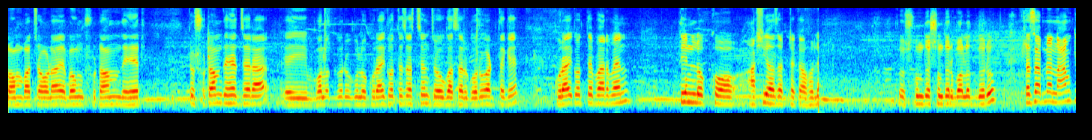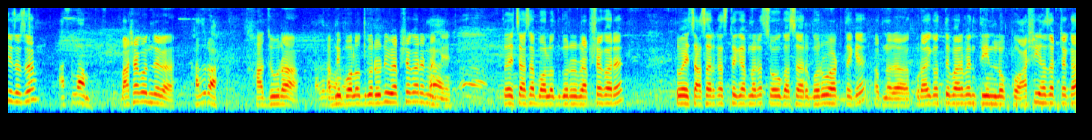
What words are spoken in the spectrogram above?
লম্বা চওড়া এবং সুঠাম দেহের। তো সুঠাম দেহের যারা এই বলদ গরুগুলো কুড়াই করতে চাচ্ছেন চৌগাছার গরুহাট থেকে কুড়াই করতে পারবেন। তিন লক্ষ আশি হাজার টাকা হলে। তো সুন্দর সুন্দর বলদ গরু। চাচা আপনার নাম কি চাচা? আসলাম। বাসা কোন জায়গা? খাজুরা। খাজুরা। আপনি বলদ গরুরই ব্যবসা করেন নাকি? তো এই চাচা বলদ গরুর ব্যবসা করে। তো এই চাচার কাছ থেকে আপনারা চৌগাছার গরুহাট থেকে আপনারা ক্রয় করতে পারবেন তিন লক্ষ আশি হাজার টাকা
